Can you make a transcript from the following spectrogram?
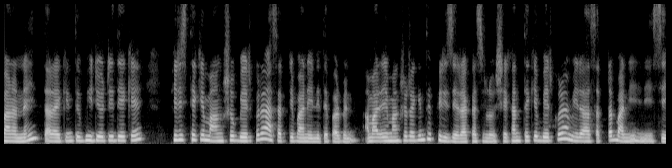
বানান নাই তারা কিন্তু ভিডিওটি দেখে ফ্রিজ থেকে মাংস বের করে আচারটি বানিয়ে নিতে পারবেন। আমার এই মাংসটা কিন্তু ফ্রিজে রাখা ছিল, সেখান থেকে বের করে আমি আচারটা বানিয়ে নিয়েছি।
